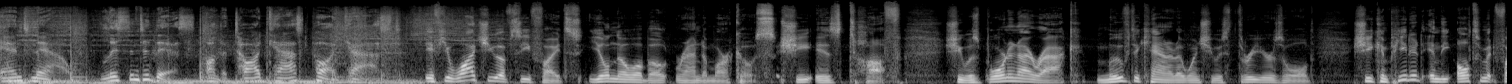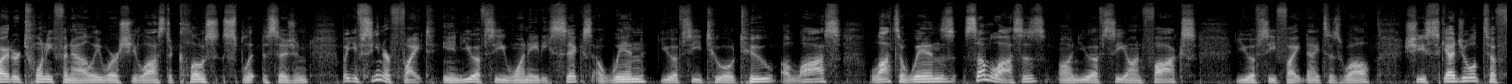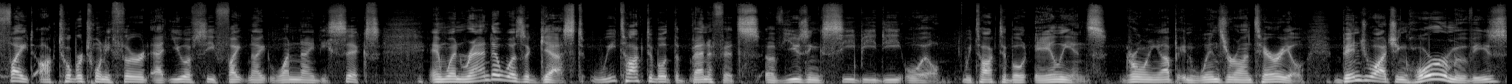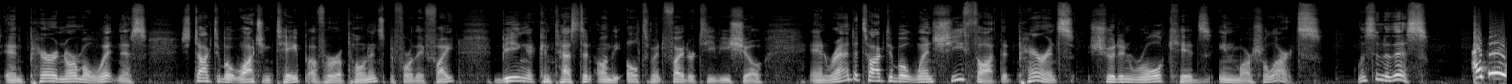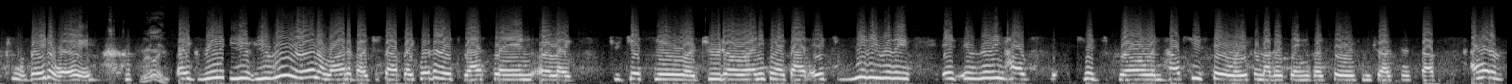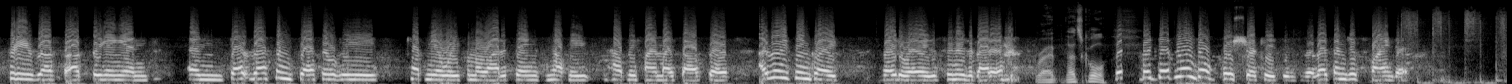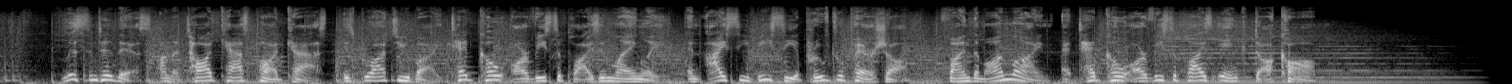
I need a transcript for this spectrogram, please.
And now, listen to this on the Toddcast podcast. If you watch UFC fights, you'll know about Randa Markos. She is tough. She was born in Iraq, moved to Canada when she was three years old. She competed in the Ultimate Fighter 20 finale where she lost a close split decision, but you've seen her fight in UFC 186, a win, UFC 202, a loss, lots of wins, some losses on UFC on Fox. UFC Fight Nights as well. She's scheduled to fight October 23rd at UFC Fight Night 196. And when Randa was a guest, we talked about the benefits of using CBD oil. We talked about aliens, growing up in Windsor, Ontario, binge watching horror movies and paranormal witness. She talked about watching tape of her opponents before they fight, being a contestant on the Ultimate Fighter TV show. And Randa talked about when she thought that parents should enroll kids in martial arts. Listen to this. I think right away. Really? like really, you you really learn a lot about yourself. Like whether it's wrestling or like jujitsu or judo or anything like that. It's really, really, it, it really helps kids grow and helps you stay away from other things, like stay away from drugs and stuff. I had a pretty rough upbringing, and and that wrestling definitely kept me away from a lot of things and helped me help me find myself. So I really think like right away, the sooner the better. Right, that's cool. But, but definitely don't push your kids into it. Let them just find it. Listen to this on the Toddcast podcast is brought to you by Tedco RV Supplies in Langley, an ICBC approved repair shop. Find them online at TedcoRVSuppliesInc.com.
